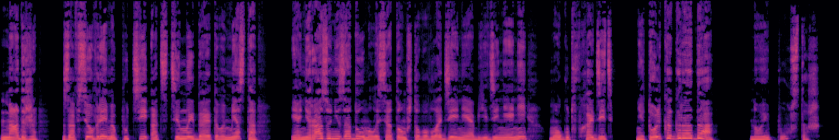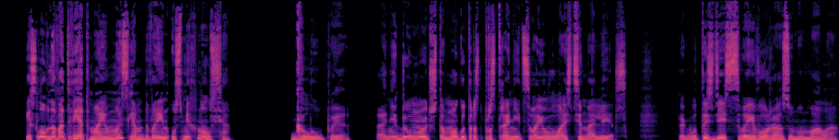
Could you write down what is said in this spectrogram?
«Надо же, за все время пути от стены до этого места я ни разу не задумалась о том, что во владение объединений могут входить не только города, но и пустошь. И словно в ответ моим мыслям Двейн усмехнулся. Глупые. Они думают, что могут распространить свою власть и на лес. Как будто здесь своего разума мало.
